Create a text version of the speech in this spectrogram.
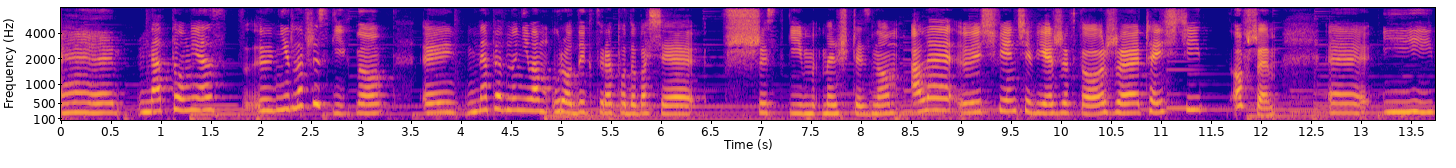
E, natomiast nie dla wszystkich, no. E, na pewno nie mam urody, która podoba się wszystkim mężczyznom, ale e, święcie wierzę w to, że części owszem. E, I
